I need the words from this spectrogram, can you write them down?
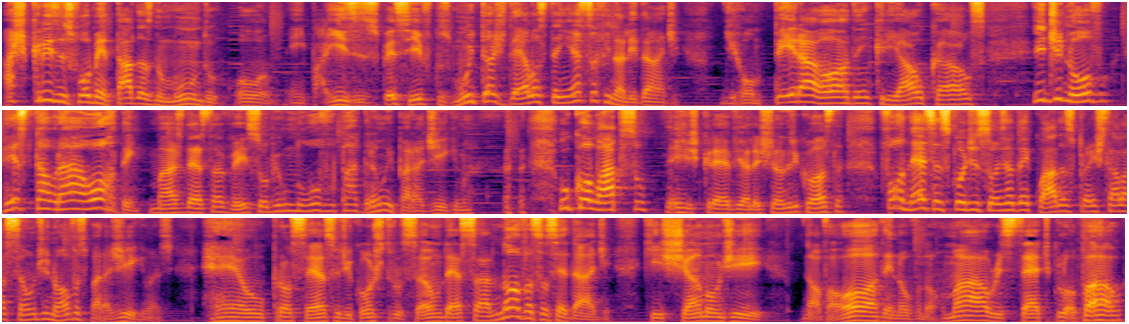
as crises fomentadas no mundo, ou em países específicos, muitas delas têm essa finalidade: de romper a ordem, criar o caos e, de novo, restaurar a ordem, mas desta vez sob um novo padrão e paradigma. o colapso, escreve Alexandre Costa, fornece as condições adequadas para a instalação de novos paradigmas. É o processo de construção dessa nova sociedade, que chamam de nova ordem, novo normal, reset global,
